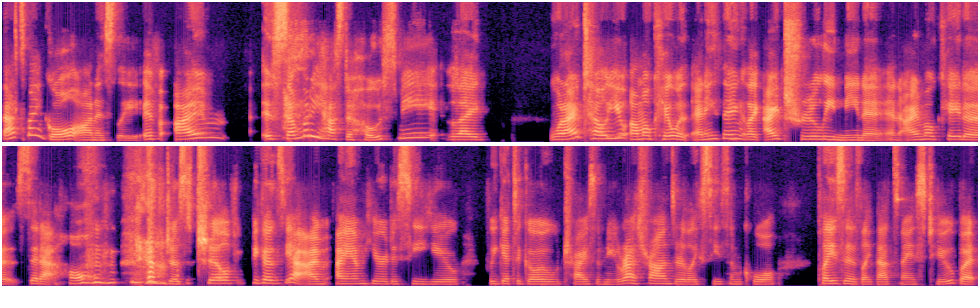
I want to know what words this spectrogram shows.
That's my goal, honestly. If I'm, if somebody has to host me, like when I tell you I'm okay with anything, like I truly mean it. And I'm okay to sit at home yeah. and just chill because, yeah, I'm, I am here to see you. If we get to go try some new restaurants or like see some cool places, like that's nice too. But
